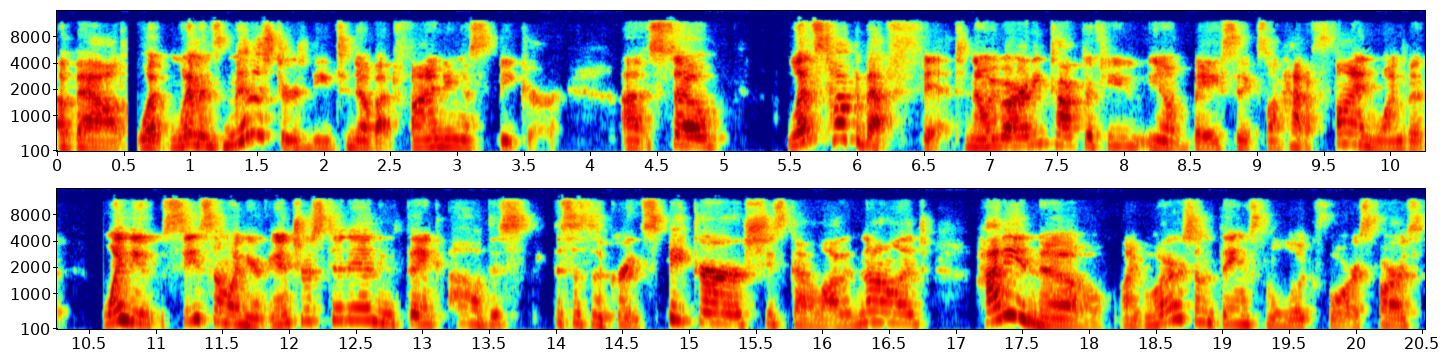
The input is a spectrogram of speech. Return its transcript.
about what women's ministers need to know about finding a speaker. Uh, so let's talk about fit. Now we've already talked a few, you know, basics on how to find one, but when you see someone you're interested in, you think, "Oh, this this is a great speaker. She's got a lot of knowledge." How do you know like what are some things to look for as far as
